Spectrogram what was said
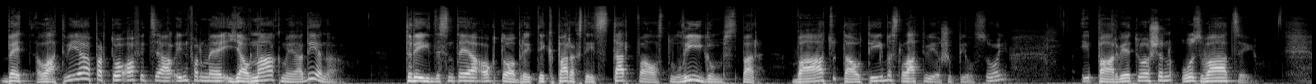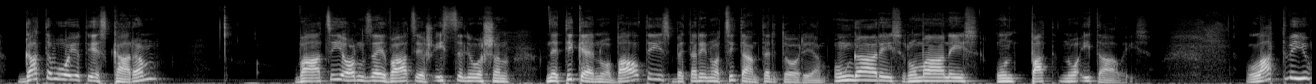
bet Latvijā par to oficiāli informēja jau nākamajā dienā. 30. oktobrī tika parakstīts starpvalstu līgums par vācu tautības latviešu pilsoņu pārvietošanu uz Vāciju. Gatavojoties karam, Vācija organizēja vāciešu izceļošanu ne tikai no Baltijas, bet arī no citām teritorijām - Ungārijas, Rumānijas un pat no Itālijas. Latviju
